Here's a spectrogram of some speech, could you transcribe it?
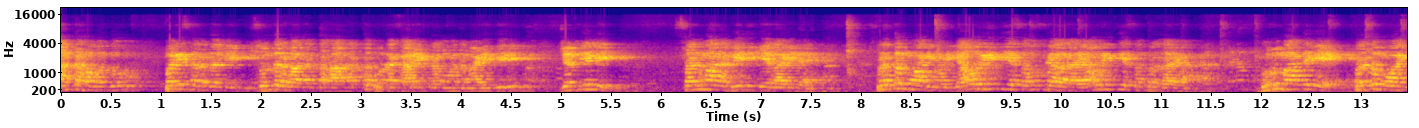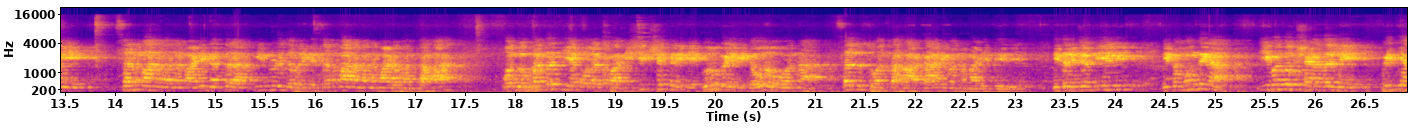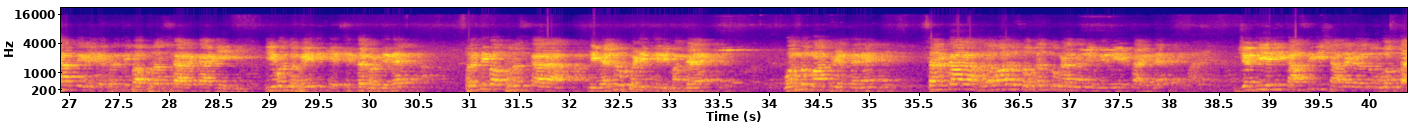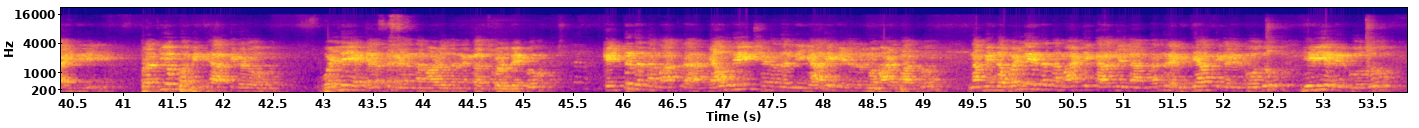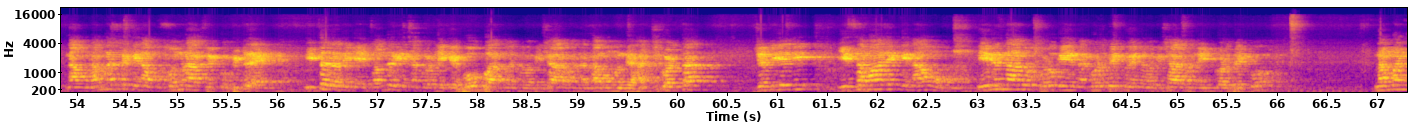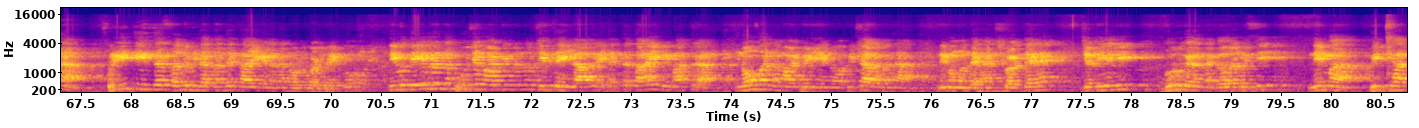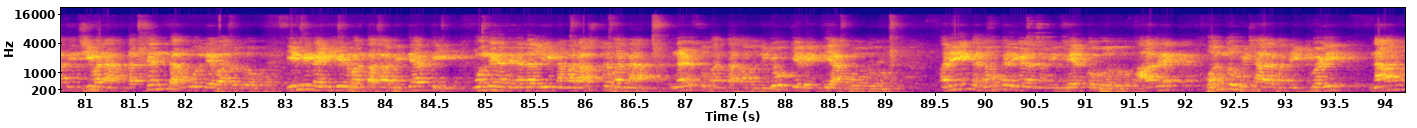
ಅಂತಹ ಒಂದು ಪರಿಸರದಲ್ಲಿ ಸುಂದರವಾದಂತಹ ಅರ್ಥಪೂರ್ಣ ಕಾರ್ಯಕ್ರಮವನ್ನು ಮಾಡಿದ್ದೀರಿ. ಜೊತೆಯಲ್ಲಿ ಸನ್ಮಾನ ವೇದಿಕೆಯಲ್ಲಾಗಿದೆ. ಪ್ರಥಮವಾಗಿ ನೋಡಿ, ಯಾವ ರೀತಿಯ ಸಂಸ್ಕಾರ, ಯಾವ ರೀತಿಯ ಸಂಪ್ರದಾಯ? ಗುರು ಮಾತೆಗೆ ಪ್ರಥಮವಾಗಿ ಸನ್ಮಾನವನ್ನ ಮಾಡಿ, ನಂತರ ಇನ್ನುಳಿದವರಿಗೆ ಸನ್ಮಾನವನ್ನ ಮಾಡುವಂತಹ ಒಂದು ಪದ್ಧತಿಯ ಮೂಲಕವಾಗಿ ಶಿಕ್ಷಕರಿಗೆ, ಗುರುಗಳಿಗೆ ಗೌರವವನ್ನ ಸಲ್ಲಿಸುವಂತಹ ಕಾರ್ಯವನ್ನು ಮಾಡಿದ್ದೀರಿ. ಇದರ ಜೊತೆಯಲ್ಲಿ ಇನ್ನು ಮುಂದಿನ ಈ ಒಂದು ಕ್ಷಣದಲ್ಲಿ ವಿದ್ಯಾರ್ಥಿಗಳಿಗೆ ಪ್ರತಿಭಾ ಪುರಸ್ಕಾರಕ್ಕಾಗಿ ಈ ಒಂದು ವೇದಿಕೆ ಸಿದ್ಧಗೊಂಡಿದೆ. ಪ್ರತಿಭಾ ಪುರಸ್ಕಾರ ನೀವೆಲ್ಲರೂ ಪಡಿತೀರಿ ಮಕ್ಕಳೇ. ಒಂದು ಮಾತು ಹೇಳ್ತೇನೆ. ಸರ್ಕಾರ ಹಲವಾರು ಸವಲತ್ತುಗಳನ್ನು ನಿಮಗೆ ನೀಡ್ತಾ ಇದೆ. ಜೊತೆಯಲ್ಲಿ ಖಾಸಗಿ ಶಾಲೆಗಳನ್ನು ಓದ್ತಾ ಇದ್ದೀರಿ. ಪ್ರತಿಯೊಬ್ಬ ವಿದ್ಯಾರ್ಥಿಗಳು ಒಳ್ಳೆಯ ಕೆಲಸಗಳನ್ನ ಮಾಡೋದನ್ನ ಕಲ್ತ್ಕೊಳ್ಬೇಕು. ಕೆಟ್ಟದನ್ನ ಮಾತ್ರ ಯಾವುದೇ ಕ್ಷಣದಲ್ಲಿ ಯಾರೇ ಹೇಳಿದ್ರು ಮಾಡಬಾರ್ದು. ನಮ್ಮಿಂದ ಒಳ್ಳೆಯದನ್ನ ಮಾಡ್ಲಿಕ್ಕೆ ಆಗ್ಲಿಲ್ಲ ಅಂತಂದ್ರೆ ವಿದ್ಯಾರ್ಥಿಗಳಿರ್ಬೋದು, ಹಿರಿಯರಿರ್ಬೋದು, ನಾವು ನಮ್ಮಷ್ಟಕ್ಕೆ ನಾವು ಸುಮ್ಮನೆ ಆಗ್ಬೇಕು ಬಿಟ್ರೆ ಇತರರಿಗೆ ತೊಂದರೆಯನ್ನ ಕೊಡ್ಲಿಕ್ಕೆ ಹೋಗ್ಬಾರ್ದು ಅನ್ನುವ ವಿಚಾರವನ್ನ ತಮ್ಮ ಮುಂದೆ ಹಂಚಿಕೊಳ್ತಾ ಜೊತೆಯಲ್ಲಿ ಈ ಸಮಾಜಕ್ಕೆ ನಾವು ಏನನ್ನಾದ್ರೂ ಕೊಡುಗೆಯನ್ನ ಕೊಡಬೇಕು ಎನ್ನುವ ವಿಚಾರವನ್ನು ಇಟ್ಕೊಳ್ಬೇಕು. ನಮ್ಮನ್ನ ಪ್ರೀತಿಯಿಂದ ತಲುಪಿದ ತಂದೆ ತಾಯಿಗಳನ್ನ ನೋಡ್ಕೊಳ್ಬೇಕು. ನೀವು ದೇವರನ್ನ ಪೂಜೆ ಮಾಡಿದ್ರು ಚಿಂತೆ ಇಲ್ಲ, ಆದ್ರೆ ಹೆತ್ತ ತಾಯಿಗೆ ಮಾತ್ರ ನೋವನ್ನ ಮಾಡಬೇಡಿ ಎನ್ನುವ ವಿಚಾರವನ್ನ ನಿಮ್ಮ ಮುಂದೆ ಹಂಚಿಕೊಳ್ತೇನೆ. ಜೊತೆಯಲ್ಲಿ ಗುರುಗಳನ್ನ ಗೌರವಿಸಿ, ನಿಮ್ಮ ವಿದ್ಯಾರ್ಥಿ ಜೀವನ ಅತ್ಯಂತ ಅಮೂಲ್ಯವಾದುದು. ಇಂದಿನ ಇಲ್ಲಿರುವಂತಹ ವಿದ್ಯಾರ್ಥಿ ಮುಂದಿನ ದಿನದಲ್ಲಿ ನಮ್ಮ ರಾಷ್ಟ್ರವನ್ನ ನಡೆಸುವಂತಹ ಒಂದು ಯೋಗ್ಯ ವ್ಯಕ್ತಿ ಆಗಬಹುದು ಅನೇಕ ನೌಕರಿಗಳನ್ನು ನೀವು ಸೇರ್ಕೋಬಹುದು ಆದ್ರೆ ಒಂದು ವಿಚಾರವನ್ನು ಇಟ್ಕೊಳ್ಳಿ. ನಾನು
